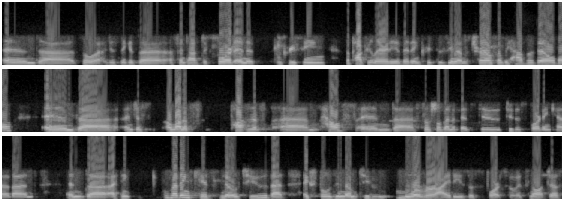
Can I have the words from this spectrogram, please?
And uh, so I just think it's a, a fantastic sport, and it's increasing the popularity of it, increases the amount of trails that we have available, and uh, and just a lot of positive um, health and uh, social benefits to to the sport in Canada. And and uh, I think letting kids know too that exposing them to more varieties of sports. So it's not just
